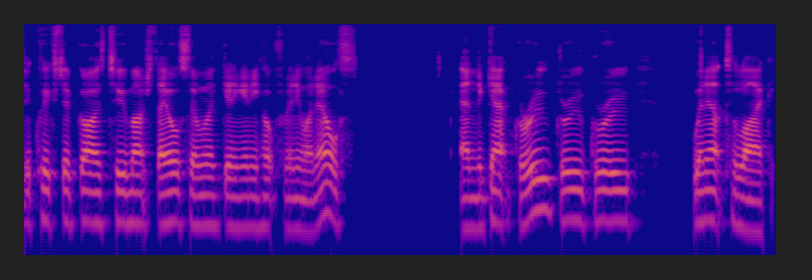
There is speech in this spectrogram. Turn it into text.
the quick step guys too much. They also weren't getting any help from anyone else, and the gap grew, grew, grew, went out to like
